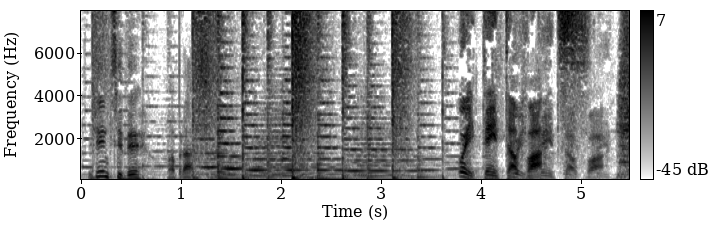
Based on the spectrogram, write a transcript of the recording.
A gente se vê, um abraço. 80 watts. 80 watts.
